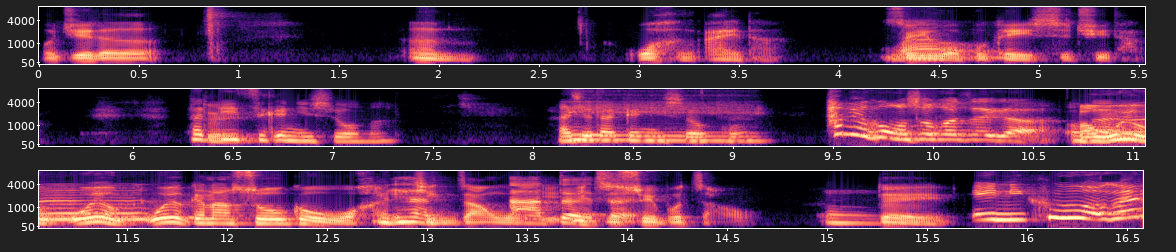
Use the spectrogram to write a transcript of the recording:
我觉得，嗯，我很爱他，所以我不可以失去他。他第一次跟你说吗？还是他跟你说过？诶他没有跟我说过这个。哦，我有，我有，我有跟他说过，我很紧张，我一直睡不着。嗯，。对，哎，你哭，我跟你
